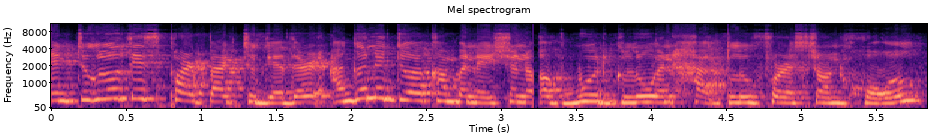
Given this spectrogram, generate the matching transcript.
And to glue this part back together, I'm going to do a combination of wood glue and hot glue for a strong hold.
